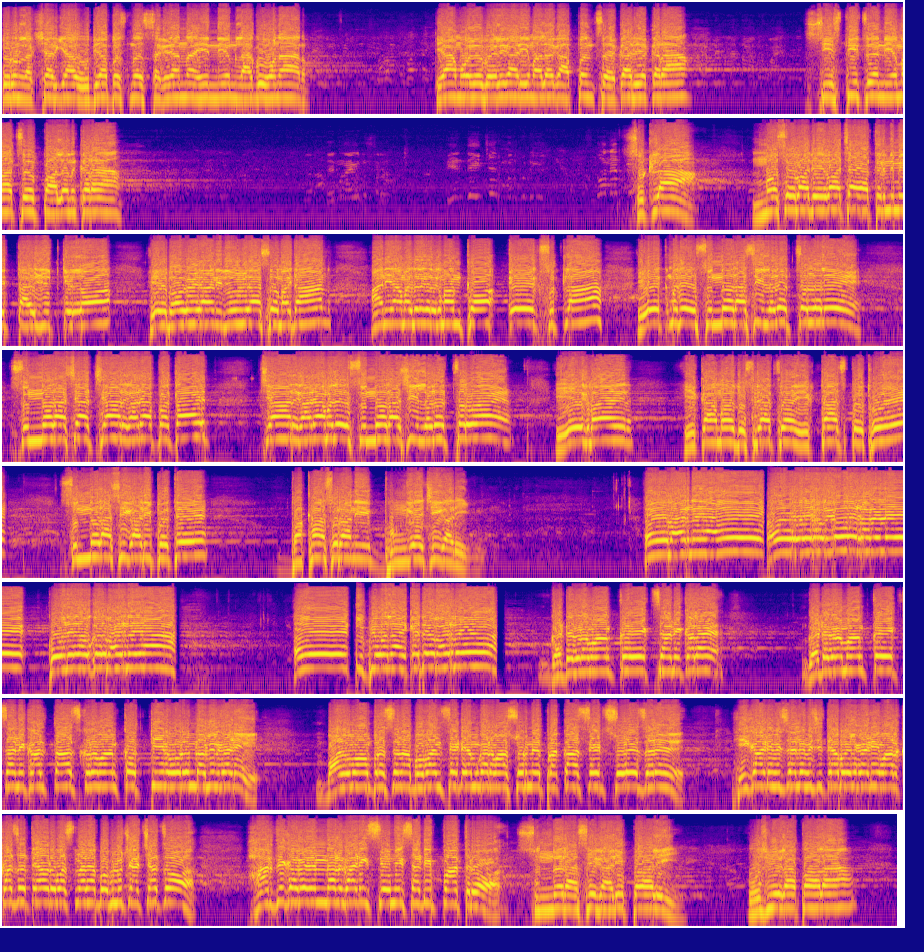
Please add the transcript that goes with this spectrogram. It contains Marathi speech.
करून लक्षात घ्या उद्यापासून सगळ्यांना हे नियम लागू होणार. त्यामुळे बैलगाडी मालक आपण सहकार्य करा. शिस्तीचं नियमाचं पालन करा. सुटला. मसोबा देवाच्या यात्रेनिमित्त आयोजित केलं. हे भव्य आणि दिव्य असं मैदान. आणि या मैदान क्रमांक एक सुटला. एक मध्ये सुंदर अशी लढत चाललेली सुंदर अशा चार गाड्या पळत आहेत चार गाड्यामध्ये सुंदर अशी लढत चालू आहे. एक बाहेर एकामुळे दुसऱ्याचं एकटाच पळतोय. सुंदर अशी गाडी पळते. बकासूर आणि भुंग्याची गाडी. अय बाहेर नाही आहे कोणी लवकर बाहेर नाही या? टुपीवाला ऐकायचं बाहेर नाही या? गट क्रमांक एक चा निकाल आहे. गट क्रमांक एक चा निकाल तास क्रमांक तीन वरून धावलेली गाडी. बाळूमाम प्रसन्न भवन सेठ एमगर मासूरने प्रकाश सेठ सुळे झरे. ही गाडी विचारली विजेत्या म्हणजे बैलगाडी मालकाचं त्यावर बसणाऱ्या बबलू चाच्याचं हार्दिक अभिनंदन गाडी सेमीसाठी पात्र. सुंदर अशी गाडी पळाली. उजवीला पळाला.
